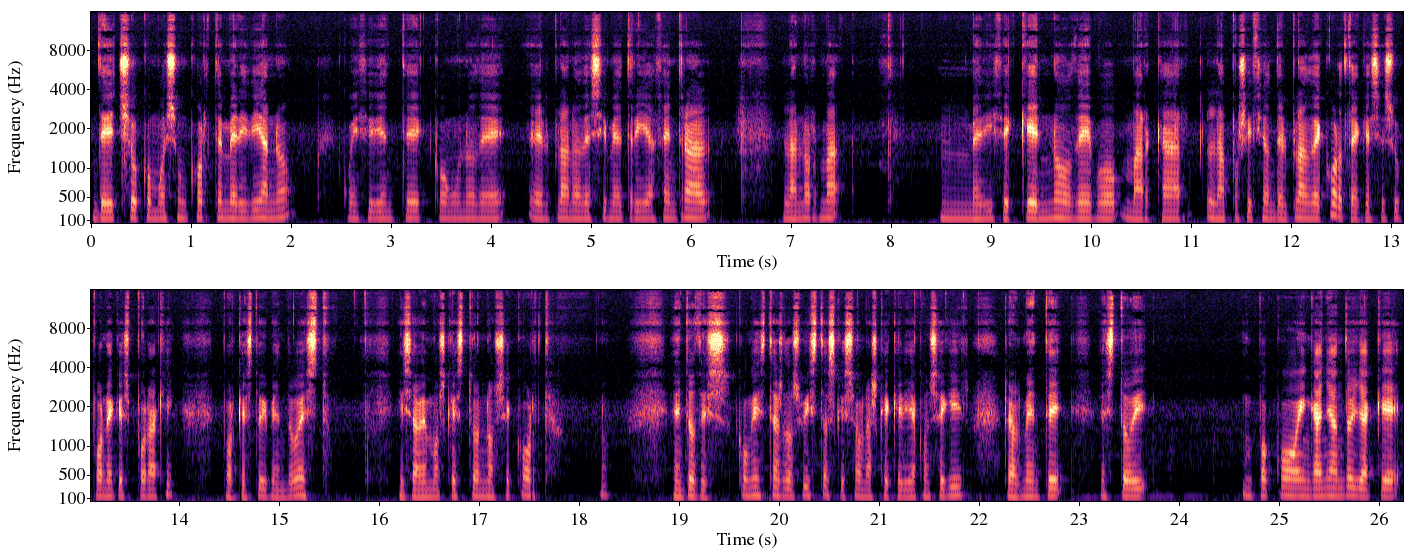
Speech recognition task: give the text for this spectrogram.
De hecho como es un corte meridiano coincidente con uno de el plano de simetría central la norma mm, me dice que no debo marcar la posición del plano de corte, que se supone que es por aquí, porque estoy viendo esto. Y sabemos que esto no se corta. Entonces, con estas dos vistas, que son las que quería conseguir, realmente estoy un poco engañando, ya que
